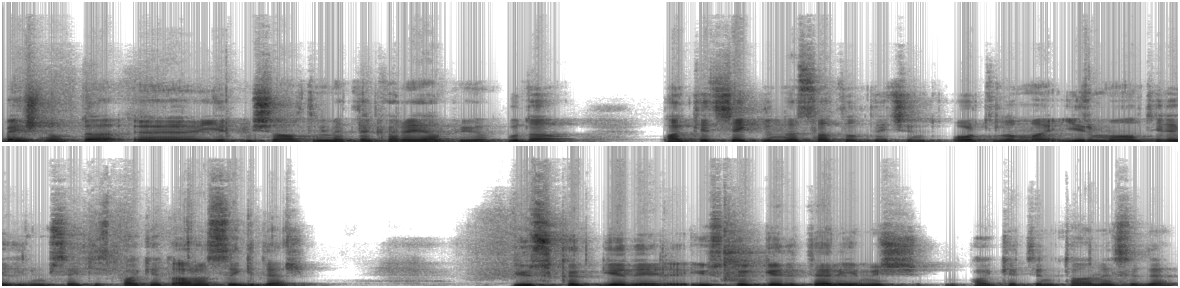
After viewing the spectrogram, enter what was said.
5.76 metrekare yapıyor. Bu da paket şeklinde satıldığı için ortalama 26 ile 28 paket arası gider. 147 147 TL'ymiş paketin tanesi de.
